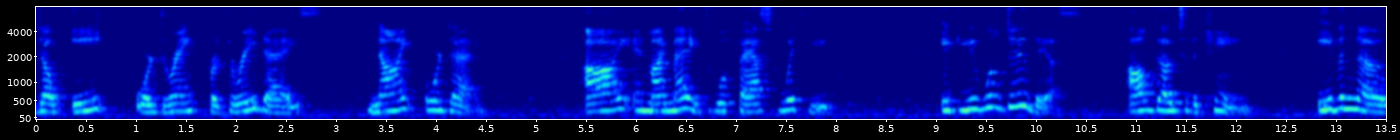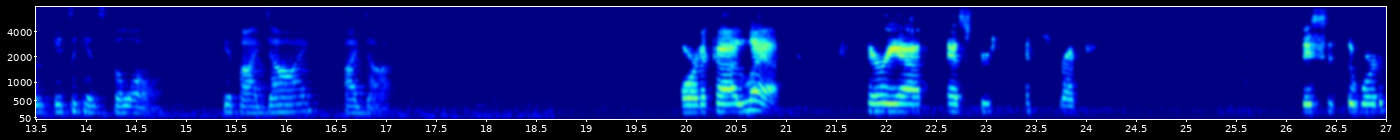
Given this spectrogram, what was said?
Don't eat or drink for three days, night or day. I and my maids will fast with you. If you will do this, I'll go to the king, even though it's against the law. If I die, I die. Mordecai left and carried out Esther's instructions. This is the word of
